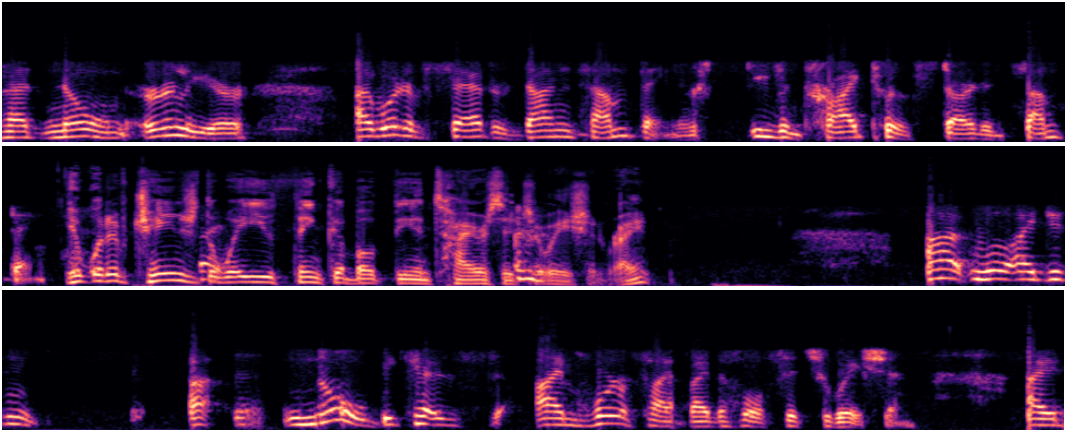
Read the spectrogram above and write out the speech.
had known earlier, I would have said or done something or even tried to have started something. It would have changed but, the way you think about the entire situation, right? Uh, well, I didn't. Uh, no, because I'm horrified by the whole situation. I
